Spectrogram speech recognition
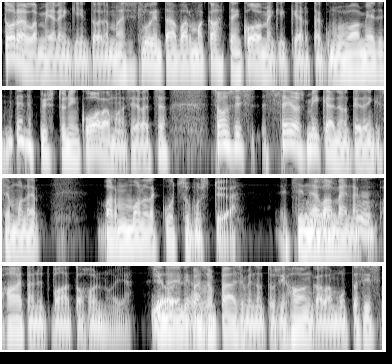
todella mielenkiintoinen. Mä siis luin tämän varmaan kahteen kolmenkin kertaa, kun mä vaan mietin, että miten ne pystyy niin olemaan siellä. Että se, se on siis, se jos mikä, niin on tietenkin semmoinen varmaan monelle kutsumustyö. Että sinne ei Niin, vaan mennä, kun mm. haetaan nyt vaan tohon noin. Ja Joo, Sinne ylipäänsä joo. on pääseminen on tosi hankala, mutta siis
